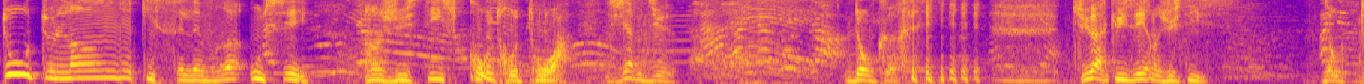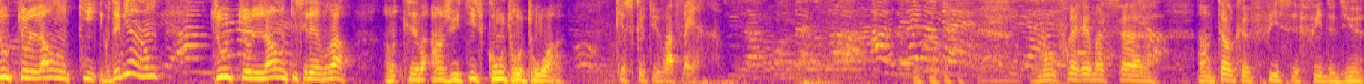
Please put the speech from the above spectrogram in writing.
toute langue qui s'élèvera aussi en justice contre toi. J'aime Dieu. Donc, tu es accusé en justice. Donc, toute langue qui, écoutez bien, hein, toute langue qui s'élèvera en justice contre toi, qu'est-ce que tu vas faire? Mon frère et ma soeur, en tant que fils et fille de Dieu,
